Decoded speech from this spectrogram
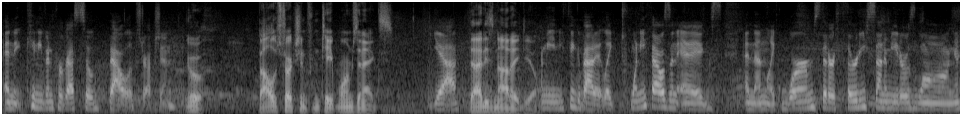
and it can even progress to bowel obstruction. Ugh. Bowel obstruction from tapeworms and eggs. Yeah, That is not ideal. I mean, you think about it like 20,000 eggs and then like worms that are 30 centimeters long.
